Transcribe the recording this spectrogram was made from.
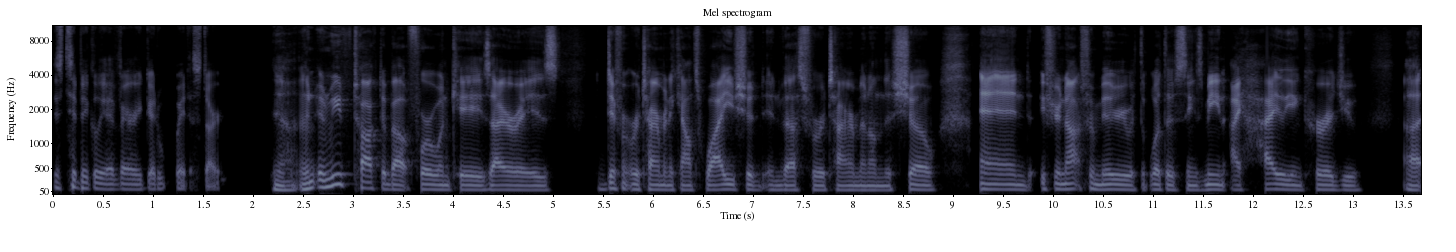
is typically a very good way to start. Yeah. And, and we've talked about 401ks, IRAs, different retirement accounts, why you should invest for retirement on this show. And if you're not familiar with what those things mean, I highly encourage you. Uh,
